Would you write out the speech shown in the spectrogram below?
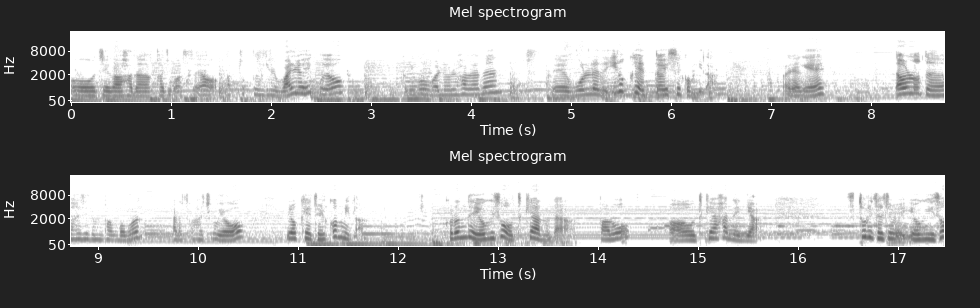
어 제가 하나 가지고 왔어요. 앞쪽 등기를 완료했고요. 그리고 완료를 하면은 네 원래는 이렇게 떠 있을 겁니다. 만약에 다운로드 하시는 방법은 알아서 하시고요. 이렇게 될 겁니다. 그런데 여기서 어떻게 하느냐? 바로 어, 어떻게 하느냐? 스토리 탈출 여기서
